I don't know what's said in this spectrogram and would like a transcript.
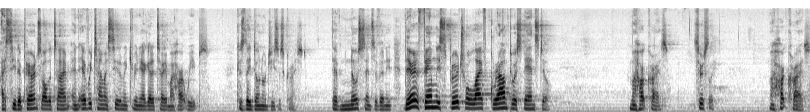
I see their parents all the time, and every time I see them in community, I got to tell you, my heart weeps because they don't know Jesus Christ. They have no sense of any. Their family's spiritual life ground to a standstill. My heart cries. Seriously. My heart cries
